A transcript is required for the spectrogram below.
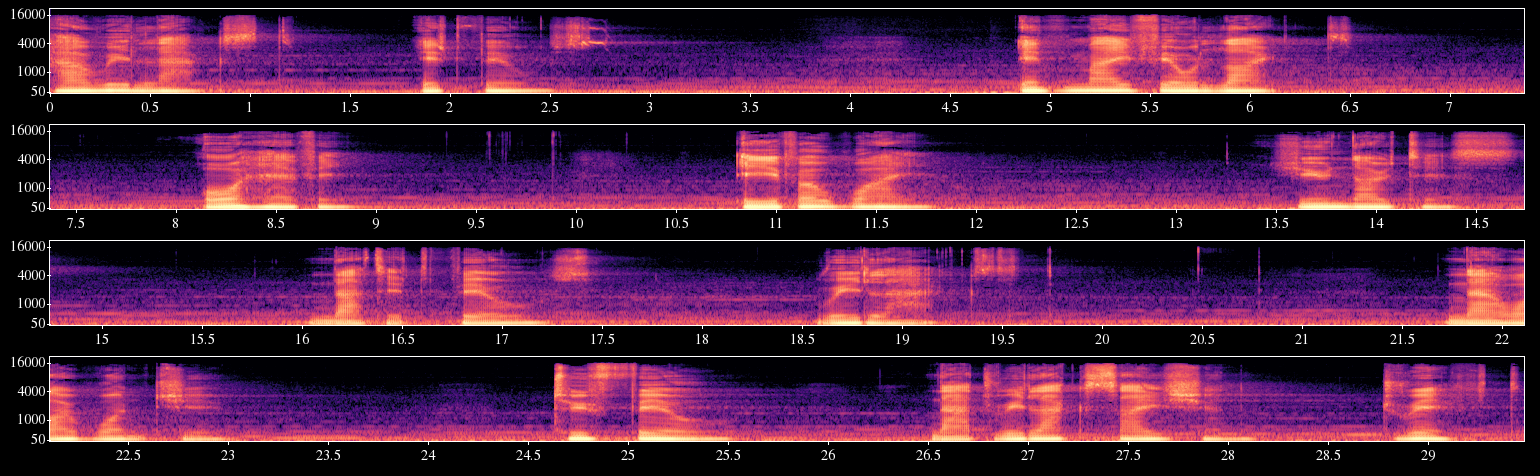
how relaxed it feels. It may feel light or heavy. Either way, you notice that it feels relaxed. Now I want you to feel that relaxation drift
